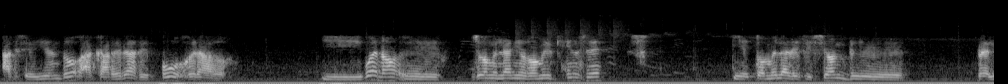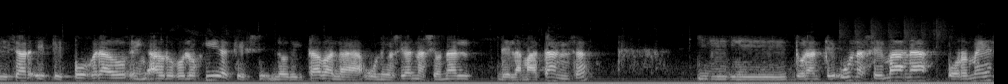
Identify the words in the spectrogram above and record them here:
accediendo a carreras de posgrado. Y bueno, eh, yo en el año 2015 eh, tomé la decisión de realizar este posgrado en agroecología que lo dictaba la Universidad Nacional de La Matanza y durante una semana por mes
